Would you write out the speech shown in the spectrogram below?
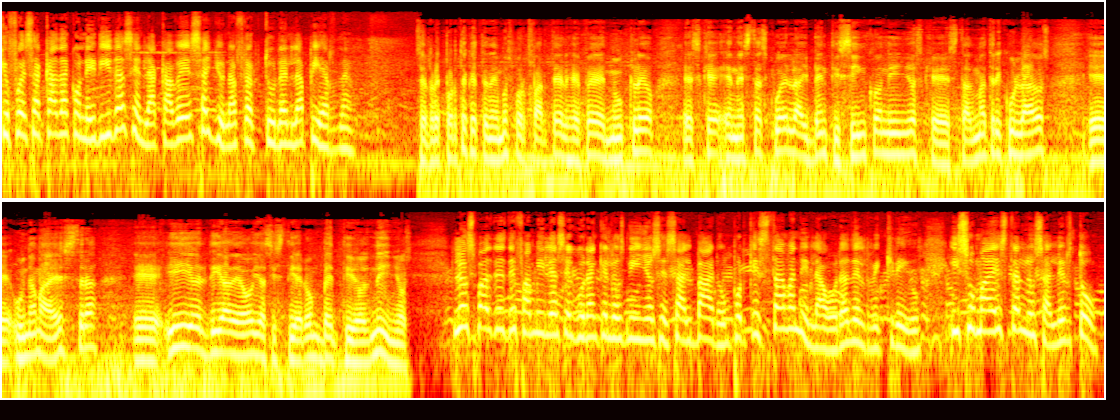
que fue sacada con heridas en la cabeza y una fractura en la pierna. El reporte que tenemos por parte del jefe de núcleo es que en esta escuela hay 25 niños que están matriculados, eh, una maestra eh, y el día de hoy asistieron 22 niños. Los padres de familia aseguran que los niños se salvaron porque estaban en la hora del recreo y su maestra los alertó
